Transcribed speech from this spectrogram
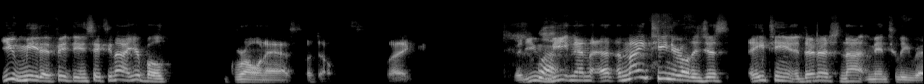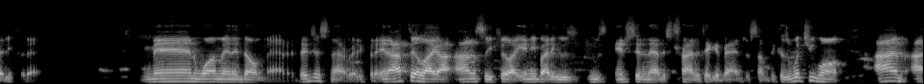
you meet at 50 and 69. You're both grown ass adults. Like, but you Well- meeting a 19 year old is just 18. They're just not mentally ready for that. Man, woman, it don't matter. They're just not ready for that. And I feel like I honestly feel like anybody who's who's interested in that is trying to take advantage of something. Because what you want, I'm I,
